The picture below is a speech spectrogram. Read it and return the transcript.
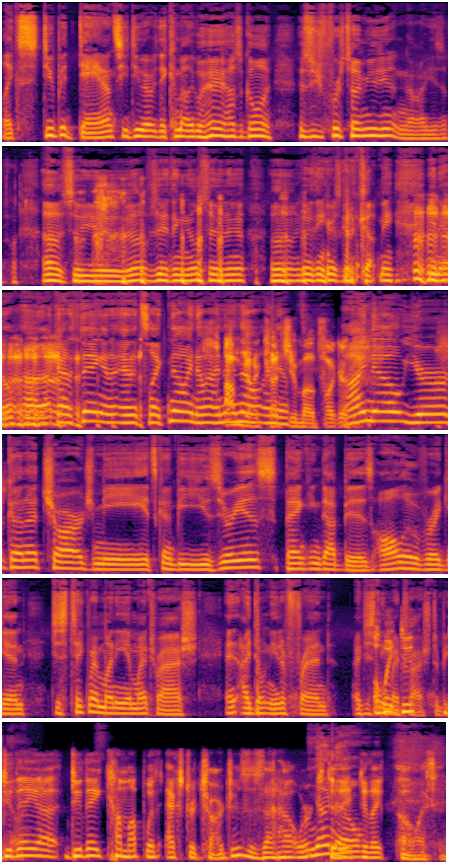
like stupid dance you do. They come out and go, Hey, how's it going? Is this is your first time using it? No, I use it. Oh, so you, is anything else? Anything, uh, anything here is going to cut me, you know, uh, that kind of thing. And, and it's like, no, I know, I know, I'm I know, gonna cut know. you, motherfucker. I know you're gonna charge me. It's gonna be usurious usuriousbanking.biz all over again. Just take my money in my trash, and I don't need a friend. I just Oh need my wait, do, trash to be. do gone. they uh, do they come up with extra charges? Is that how it works? No, do no. They, do they? Oh, I see.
